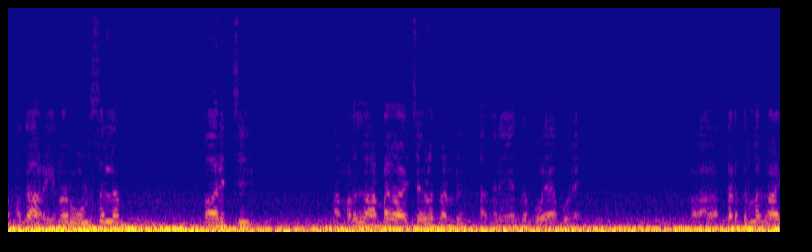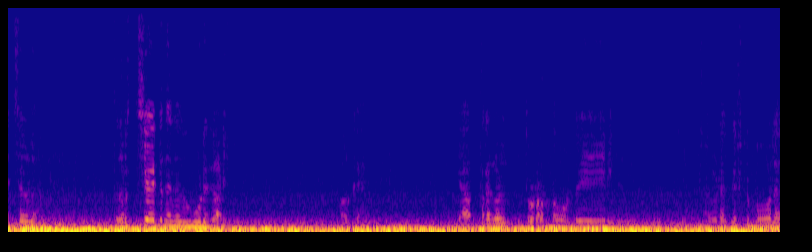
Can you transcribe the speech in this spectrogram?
നമുക്ക് അറിയുന്ന റൂൾസ് എല്ലാം പാലിച്ച് നമ്മൾ കാണേണ്ട കാഴ്ചകളും കണ്ട് അങ്ങനെ അങ്ങ് പോയാൽ പോരെ. അത്തരത്തിലുള്ള കാഴ്ചകൾ തീർച്ചയായിട്ടും നിങ്ങൾക്കും കൂടി കാണിക്കും. യാത്രകൾ തുടർന്നുകൊണ്ടേയിരിക്കും ഇവിടെയൊക്കെ ഇഷ്ടംപോലെ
